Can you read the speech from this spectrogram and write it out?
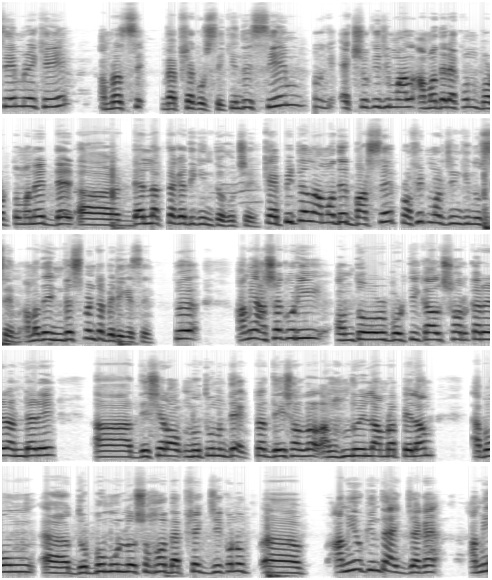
সেম রেখে আমরা ব্যবসা করছি। কিন্তু সেম একশো কেজি মাল আমাদের এখন বর্তমানে দেড় লাখ টাকা দিয়ে কিনতে হচ্ছে। ক্যাপিটাল আমাদের বাড়ছে প্রফিট মার্জিন কিন্তু সেম আমাদের ইনভেস্টমেন্টটা বেড়ে গেছে। তো আমি আশা করি অন্তর্বর্তীকাল সরকারের আন্ডারে দেশের নতুন একটা দেশ আল- আলহামদুলিল্লাহ আমরা পেলাম এবং দ্রব্যমূল্য সহ ব্যবসায়িক যে কোনো আমিও কিন্তু এক জায়গায়, আমি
